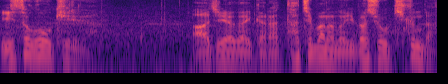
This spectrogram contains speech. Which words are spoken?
急ごう桐生アジア街から立花の居場所を聞くんだ。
